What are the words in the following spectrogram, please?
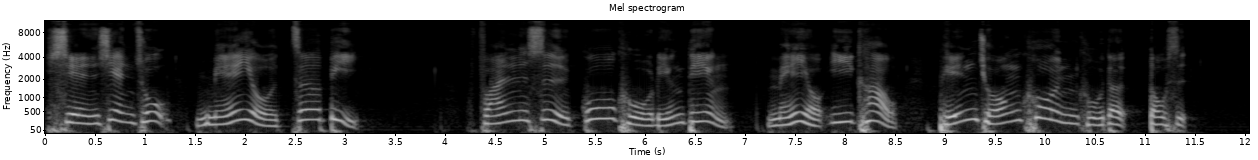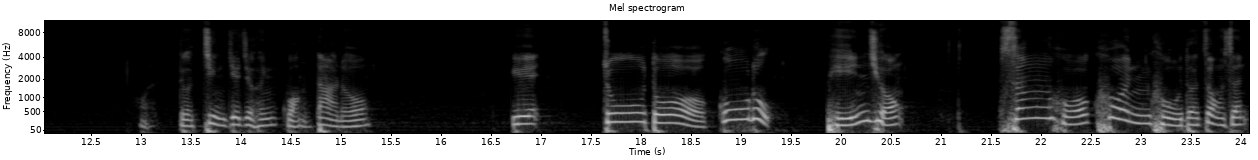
显现出没有遮蔽，凡是孤苦伶仃。没有依靠、贫穷困苦的都是，哦，这个境界就很广大了哦。曰：诸多孤路、贫穷、生活困苦的众生，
